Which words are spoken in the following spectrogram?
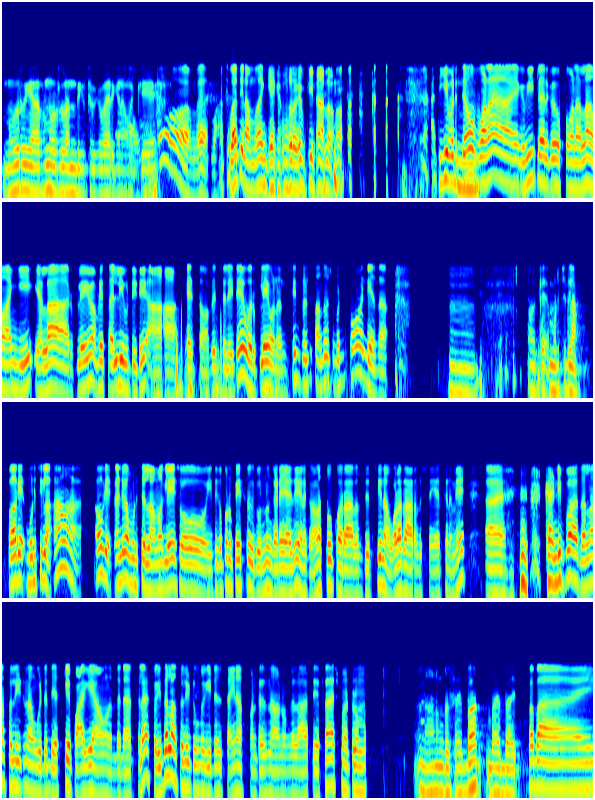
நூறு இரநூறுல வந்துகிட்டு இருக்கு பாருங்க நமக்கு. ஓ, வே- மாத்தி மாத்தி நம்ம தான் கேட்க போறோம் எப்படினாலும். அதிகபட்சம் போனா எங்க வீட்ல இருக்க போன் எல்லாம் வாங்கி எல்லா பிளேயும் அப்படியே தள்ளி விட்டுட்டு ஆஹா கேட்டோம் அப்படின்னு சொல்லிட்டு ஒரு பிளே ஒன்று வந்துச்சுன்னு சொல்லிட்டு சந்தோஷப்பட்டு போக வேண்டியதுதான். ஓகே முடிச்சுக்கலாம். ஓகே முடிச்சுக்கலாம். ஆமா. ஓகே கண்டிப்பா முடிச்சிடலாம். மகளே ஸோ இதுக்கப்புறம் பேசுறதுக்கு ஒன்றும் கிடையாது. எனக்கு நல்லா தூக்கம் வர ஆரம்பிச்சிருச்சு. நான் உளர ஆரம்பிச்சிட்டேன் ஏற்கனவே. அஹ் கண்டிப்பா இதெல்லாம் சொல்லிட்டு நான் உங்ககிட்ட இருந்து எஸ்கேப் ஆகி ஆகணும் இந்த நேரத்துல. ஸோ இதெல்லாம் சொல்லிட்டு உங்ககிட்ட இருந்து சைன் ஆஃப் பண்றது நான் உங்கள் ஆர்சே ஃபிளாஷ் மற்றும் நான் உங்கள் சைபாக் பை பை பாய்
